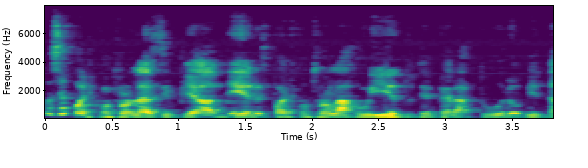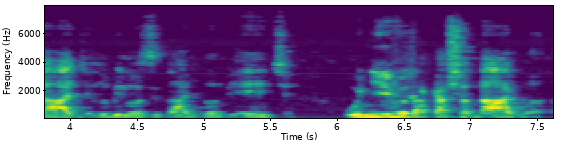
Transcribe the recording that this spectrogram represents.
Você pode controlar as empilhadeiras, pode controlar ruído, temperatura, umidade, luminosidade do ambiente, o nível da caixa d'água,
